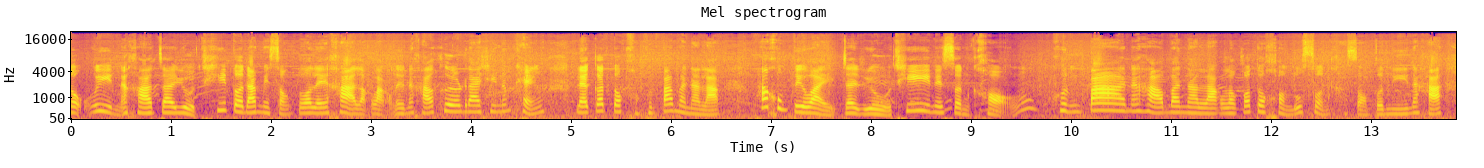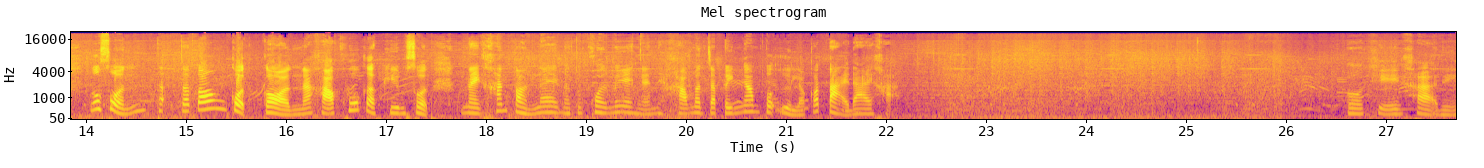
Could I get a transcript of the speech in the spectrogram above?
นกหวีดนะคะ จะอยู่ที่ตัวดาเมจ2ตัวเลยค่ะหลักๆเลยนะคะ คือราชีน้ำแข็ง และก็ตัวของคุณป้ามานารักษ์ ถ้าคุมตีไหวจะอยู่ที่ในส่วนของคุณป้านะคะบรรลักษ์แล้วก็ตัวของลูกสนค่ะสองตัวนี้นะคะ ลูกสนจะต้องกดก่อนนะคะ คู่กับครีมสดในขั้นตอนแรกนะทุกคนไม่อย่างนั้นนะคะ มันจะไปง่ำตัวอื่นแล้วก็ตายได้ค่ะโอเคค่ะนี่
